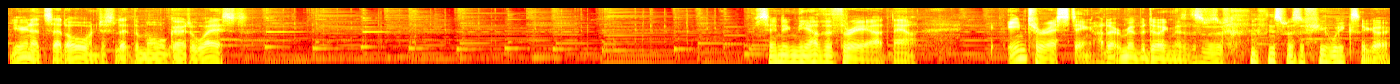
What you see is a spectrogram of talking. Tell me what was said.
units at all and just let them all go to waste. Sending the other three out now. Interesting. I don't remember doing this. This was a, this was a few weeks ago.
